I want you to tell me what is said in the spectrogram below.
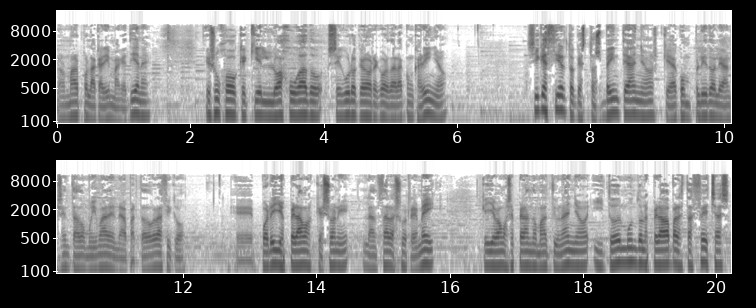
normal por la carisma que tiene. Es un juego que quien lo ha jugado seguro que lo recordará con cariño. Sí que es cierto que estos 20 años que ha cumplido le han sentado muy mal en el apartado gráfico. Eh, por ello esperamos que Sony lanzara su remake, que llevamos esperando más de un año y todo el mundo lo esperaba para estas fechas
